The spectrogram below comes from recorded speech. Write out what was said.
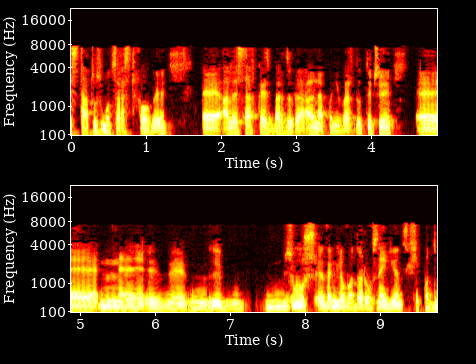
status mocarstwowy, E, ale stawka jest bardzo realna, ponieważ dotyczy e, e, złóż węglowodorów znajdujących się pod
